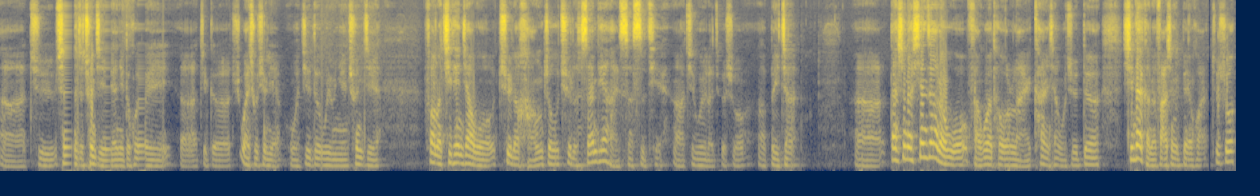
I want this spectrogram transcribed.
呃，去甚至春节你都会呃这个外出训练。我记得我有一年春节。放了七天假，我去了杭州，去了三天还是四天啊？就为了就是说呃备战，呃，但是呢，现在呢，我反过头来看一下，我觉得心态可能发生了变化，就是说，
